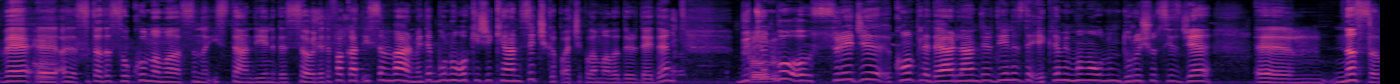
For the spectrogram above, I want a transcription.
ve e, stada sokulmamasını istendiğini de söyledi. Fakat isim vermedi. Bunu o kişi kendisi çıkıp açıklamalıdır dedi. Bütün Doğru. bu süreci komple değerlendirdiğinizde Ekrem İmamoğlu'nun duruşu sizce e, nasıl?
